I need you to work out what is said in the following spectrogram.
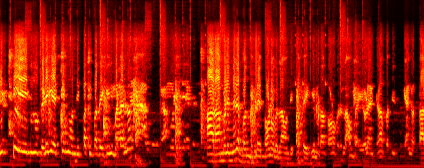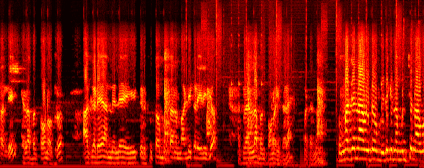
ಬಿಟ್ಟು ನೀವು ಬೆಳಿಗ್ಗೆ ಹೆಚ್ಚು ಕಮ್ಮಿ ಒಂದು ಇಪ್ಪತ್ತು, ಇಪ್ಪತ್ತೈದು ಕೆಜಿ ಮಟನ್ ಆ ರಾಮಳ್ಳಿಯಿಂದಲೇ ಬಂದು ಬೆಳಿಗ್ಗೆ ಹೋಗಲ್ಲ ಒಂದು ಇಪ್ಪತ್ತೈದು ಕೆಜಿ ಮಟನ್ ತಗೊಂಡೋಗಿಲ್ಲ ಒಂದು ಏಳು ಎಂಟು ಜನ ಬಂದಿದ್ವಿ ಗ್ಯಾಂಗ್ ಕಾರಲ್ಲಿ. ಎಲ್ಲ ಬಂದು ತಗೊಂಡೋಗ್ರು ಆ ಕಡೆ ಆಮೇಲೆ ಈ ಕಡೆ ಸುತ್ತಮುತ್ತ ನಮ್ಮ ಹಳ್ಳಿ ಕಡೆ ಏನಿದೆಯೋ ಆ ಕಡೆ ಎಲ್ಲ ಬಂದು ತೊಗೊಂಡೋಗಿದ್ದಾರೆ ಮಟನ್ ತುಂಬಾ ಜನ ಇದು ಇದಕ್ಕಿಂತ ಮುಂಚೆ ನಾವು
